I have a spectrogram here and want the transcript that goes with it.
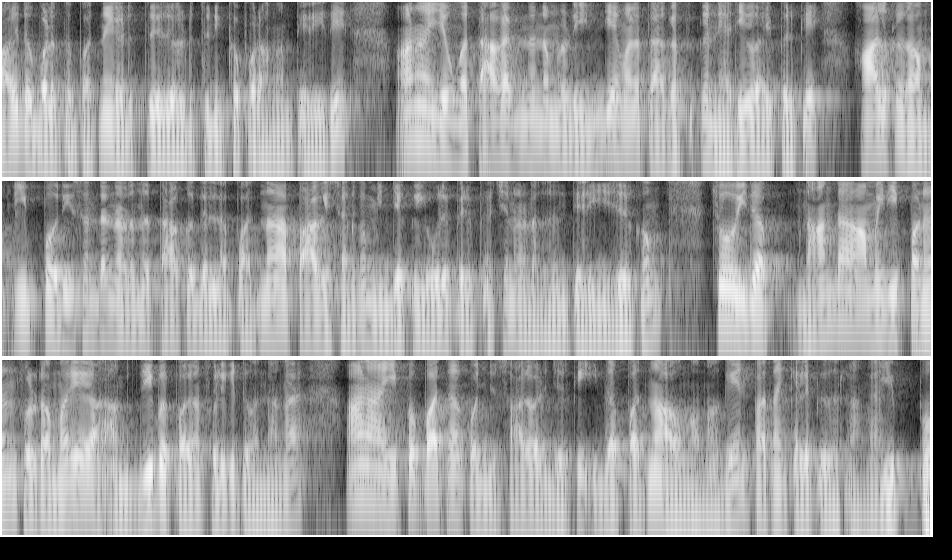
ஆயுத பலத்தை பார்த்தீங்கன்னா எடுத்து இதை எடுத்து நிற்க போகிறாங்கன்னு தெரியுது. ஆனால் இவங்க தாக்கிறதுனா நம்மளோட இந்தியா மேலே தாக்கிறதுக்கு நிறைய வாய்ப்பு இருக்குது ஆல்கஹாம் இப்போ ரீசெண்டாக நடந்த தாக்குதலில் பார்த்தா பாகிஸ்தானுக்கும் இந்தியாவுக்கும் எவ்வளோ பெரிய பிரச்சனை நடந்ததுன்னு தெரிஞ்சிருக்கும். ஸோ இதை நான் தான் அமைதி பண்ணணும்னு சொல்கிற மாதிரி தீபர் பார்த்தா சொல்லிக்கிட்டு வந்தாங்க. ஆனால் இப்போ பார்த்தா கொஞ்சம் சால்வ் அடைஞ்சிருக்கு இதை பார்த்தா அவங்க மகன் பார்த்தா கிளப்பி விடுறாங்க. இப்போ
